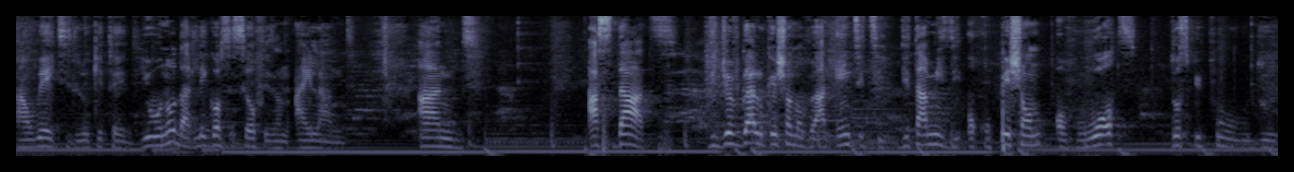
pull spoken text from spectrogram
and where it is located, you will know that Lagos itself is an island. And as that, the geographical location of an entity determines the occupation of what those people will do.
